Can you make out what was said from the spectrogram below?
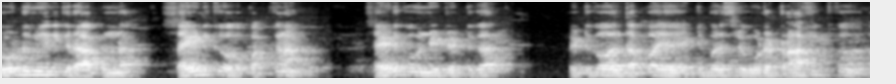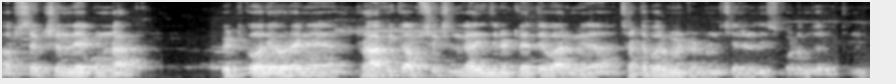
రోడ్డు మీదకి రాకుండా సైడ్కి ఒక పక్కన సైడ్కి ఉండేటట్టుగా పెట్టుకోవాలి తప్ప ఎట్టి పరిస్థితులు కూడా ట్రాఫిక్ అబ్స్ట్రక్షన్ లేకుండా పెట్టుకోవాలి. ఎవరైనా ట్రాఫిక్ అబ్స్ట్రక్షన్ కలిగించినట్లయితే వారి మీద చట్టపరమైనటువంటి చర్యలు తీసుకోవడం జరుగుతుంది.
